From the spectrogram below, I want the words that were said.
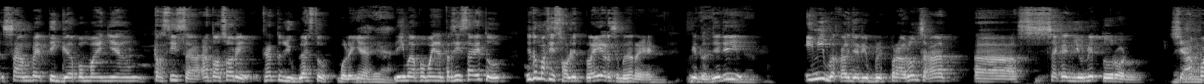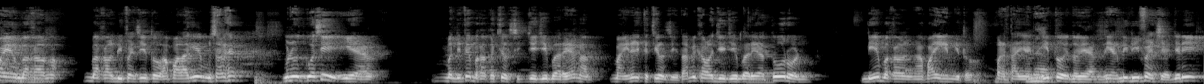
sampai tiga pemain yang tersisa atau sorry, kan 17 tuh bolehnya. Iya, iya. Lima pemain yang tersisa itu itu masih solid player sebenarnya. gitu. Jadi ini bakal jadi big problem saat uh, second unit turun. Siapa Iya, yang bakal bakal defense itu? Apalagi misalnya menurut gua sih ya menitnya bakal kecil sih. JJ Barea nggak mainnya kecil sih. Tapi kalau JJ Barea turun, dia bakal ngapain gitu? Pertanyaan Benar. itu itu yang yang di defense ya. Jadi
